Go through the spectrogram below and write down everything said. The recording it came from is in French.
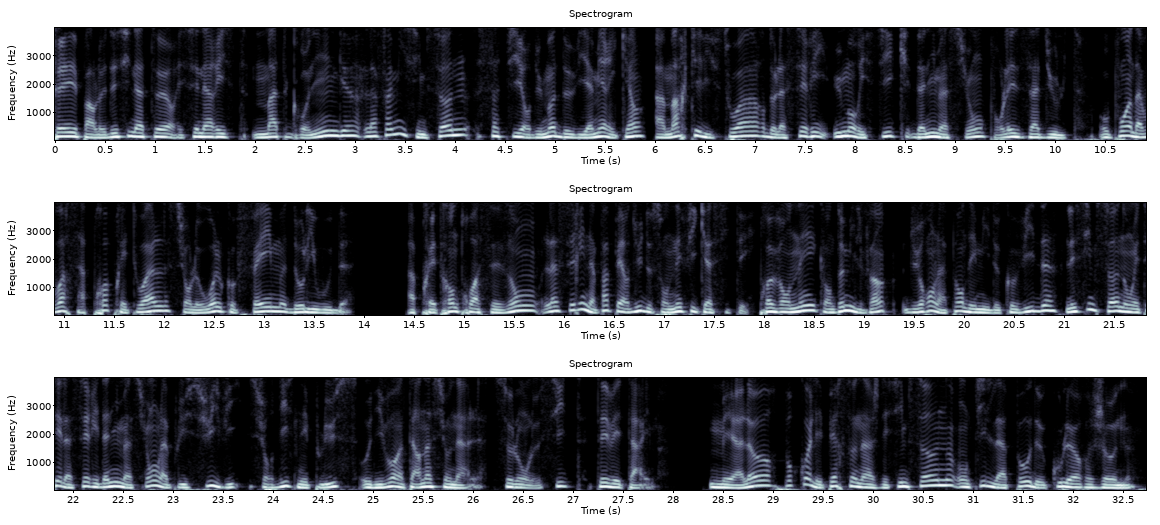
Créée par le dessinateur et scénariste Matt Groening, la famille Simpson, satire du mode de vie américain, a marqué l'histoire de la série humoristique d'animation pour les adultes, au point d'avoir sa propre étoile sur le Walk of Fame d'Hollywood. Après 33 saisons, la série n'a pas perdu de son efficacité. Preuve en est qu'en 2020, durant la pandémie de Covid, les Simpsons ont été la série d'animation la plus suivie sur Disney ⁇ au niveau international, selon le site TV Time. Mais alors, pourquoi les personnages des Simpsons ont-ils la peau de couleur jaune?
